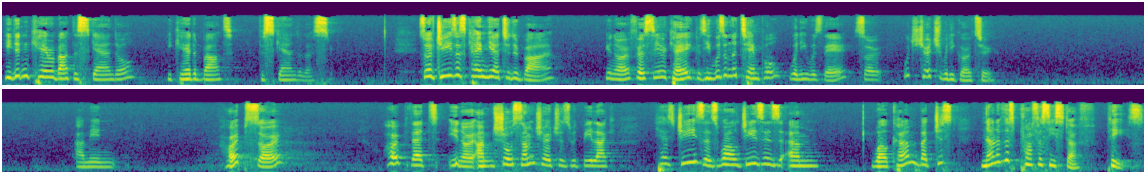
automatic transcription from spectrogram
He didn't care about the scandal, he cared about the scandalous. So if Jesus came here to Dubai, you know, firstly, okay, because he was in the temple when he was there, so which church would he go to? I mean, hope so. Hope that, you know, I'm sure some churches would be like, here's Jesus. Well, Jesus, um, welcome, but just none of this prophecy stuff, please.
